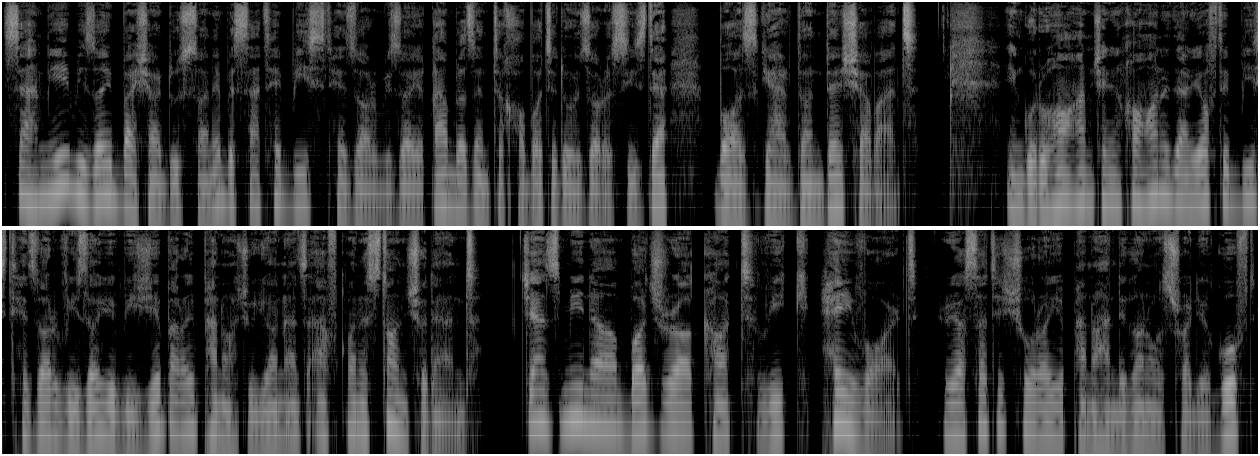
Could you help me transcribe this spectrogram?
سهمیه ویزای بشردوستانه به سطح 20 هزار ویزای قبل از انتخابات 2013 بازگردانده شود. این گروه ها همچنین خواهان دریافت 20 هزار ویزای ویژه برای پناهجویان از افغانستان شدند. جزمینا باجرا کاتویک هیوارد ریاست شورای پناهندگان استرالیا گفت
